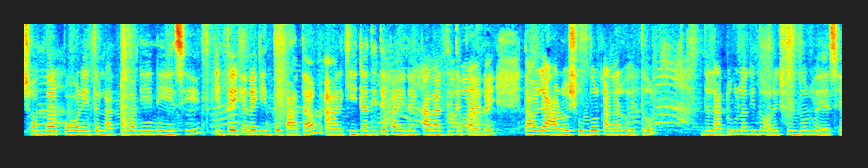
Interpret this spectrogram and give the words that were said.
সন্ধ্যার পর এই তো লাড্ডু বানিয়ে নিয়েছি। কিন্তু এখানে কিন্তু বাদাম আর ঘিটা দিতে পারি নাই, কালার দিতে পারে নাই। তাহলে আরও সুন্দর কালার হইতো। কিন্তু লাড্ডুগুলো কিন্তু অনেক সুন্দর হয়েছে।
